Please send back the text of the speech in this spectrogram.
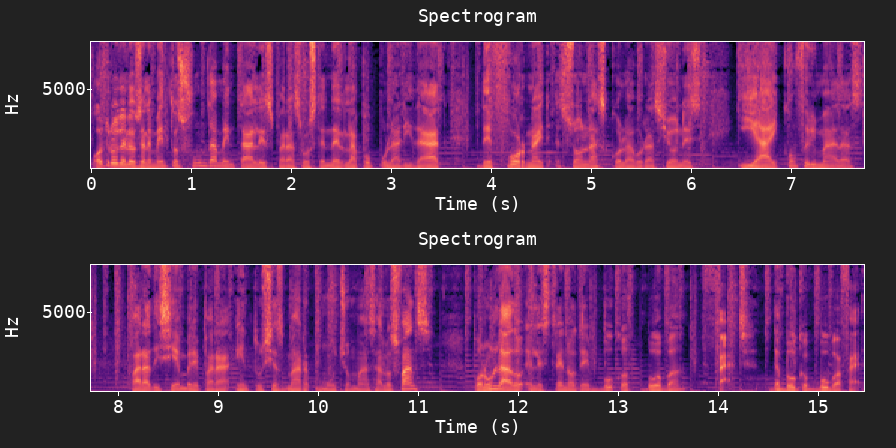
Otro de los elementos fundamentales para sostener la popularidad de Fortnite son las colaboraciones y hay confirmadas para diciembre para entusiasmar mucho más a los fans. Por un lado, el estreno de Book of Boba Fett, The Book of Boba Fett,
